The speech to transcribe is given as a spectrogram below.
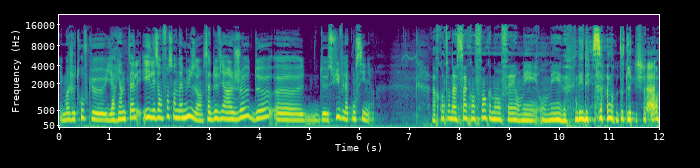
Et moi, je trouve qu'il y a rien de tel. Et les enfants s'en amusent. Ça devient un jeu de de suivre la consigne. Alors quand on a cinq enfants, comment on fait? On met, on met euh, des dessins dans toutes les chambres.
